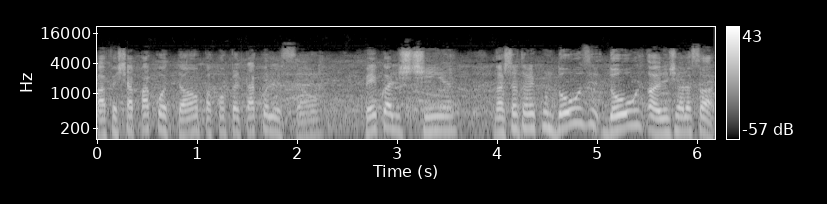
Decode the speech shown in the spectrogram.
para fechar pacotão, para completar a coleção, vem com a listinha. Nós estamos também com 12, 12 ó, gente, olha só,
